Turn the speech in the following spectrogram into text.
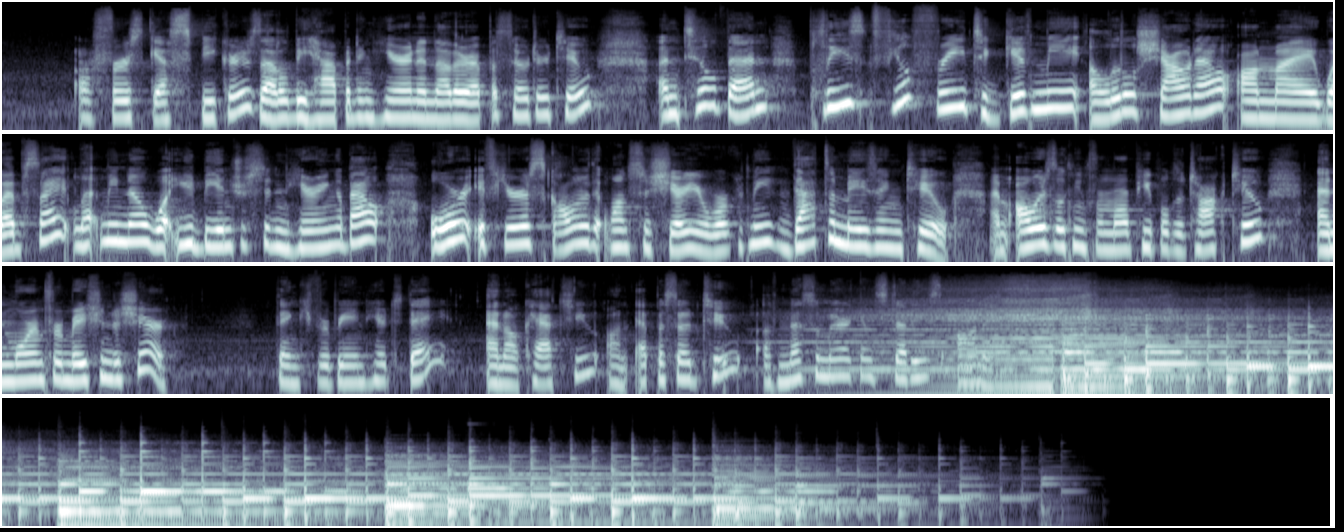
our first guest speakers. That'll be happening here in another episode or two. Until then, please feel free to give me a little shout out on my website. Let me know what you'd be interested in hearing about, or if you're a scholar that wants to share your work with me, that's amazing too. I'm always looking for more people to talk to and more information to share. Thank you for being here today, and I'll catch you on episode two of Mesoamerican Studies on Air.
